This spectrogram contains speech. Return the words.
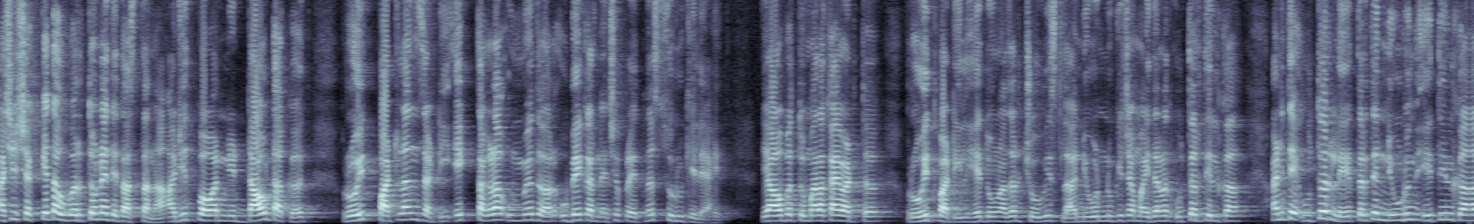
अशी शक्यता वर्तवण्यात येत असताना अजित पवारांनी डाव टाकत रोहित पाटलांसाठी एक तगडा उमेदवार उभे करण्याचे प्रयत्न सुरू केले आहेत. याबाबत तुम्हाला काय वाटतं? रोहित पाटील हे दोन हजार चोवीसला निवडणुकीच्या मैदानात उतरतील का? आणि ते उतरले तर ते निवडून येतील का?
